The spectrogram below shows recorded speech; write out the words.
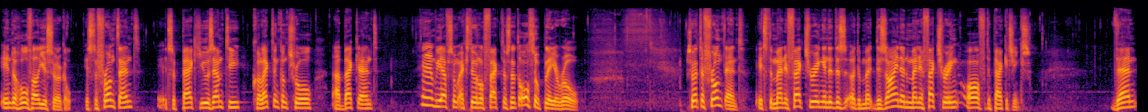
in the whole value circle. It's the front end, it's a pack, use empty, collect and control, a back end, and we have some external factors that also play a role. So at the front end, it's the manufacturing and the, des uh, the design and manufacturing of the packagings. Then,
